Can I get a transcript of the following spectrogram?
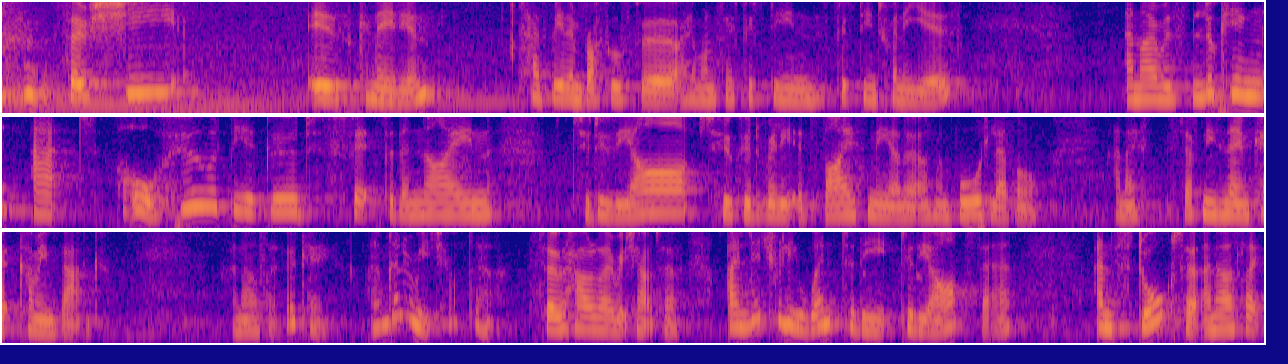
so she is Canadian, has been in Brussels for, I want to say, 15, 15, 20 years. And I was looking at, oh, who would be a good fit for the nine to do the art, who could really advise me on a, on a board level. And I, Stephanie's name kept coming back. And I was like, okay, I'm going to reach out to her. So how did I reach out to her? I literally went to the, to the art fair and stalked her. And I was like,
